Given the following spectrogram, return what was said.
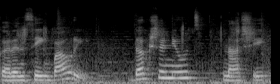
करण सिंग बावरी दक्ष न्यूज नाशिक.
